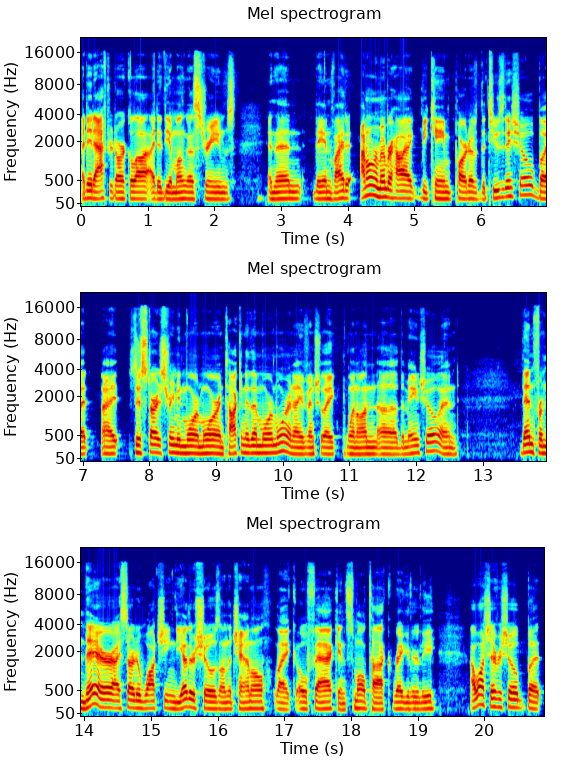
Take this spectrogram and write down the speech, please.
I did After Dark a lot. I did the Among Us streams, and then they invited. I don't remember how I became part of the Tuesday show, but I just started streaming more and more and talking to them more and more, and I eventually went on uh, the main show and. Then from there, I started watching the other shows on the channel, like OFAC and Small Talk, regularly. I watched every show, but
